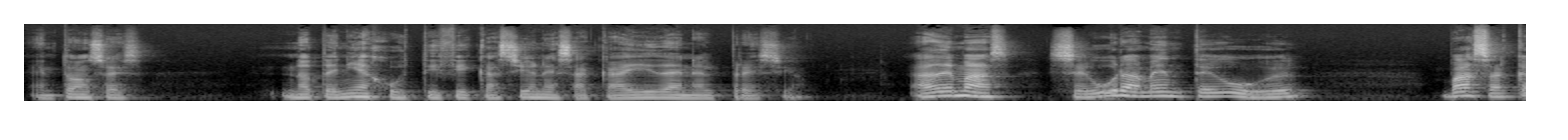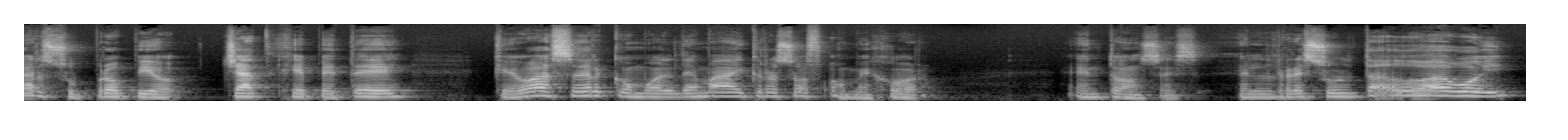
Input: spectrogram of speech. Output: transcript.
Entonces, no tenía justificación esa caída en el precio. Además, seguramente Google va a sacar su propio chat GPT que va a ser como el de Microsoft o mejor. Entonces, el resultado hoy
